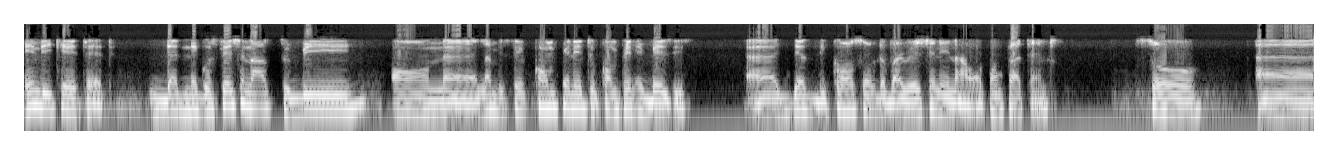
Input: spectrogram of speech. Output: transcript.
indicated, the negotiation has to be on, uh, let me say, company to company basis, uh, just because of the variation in our contract terms. So, uh,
